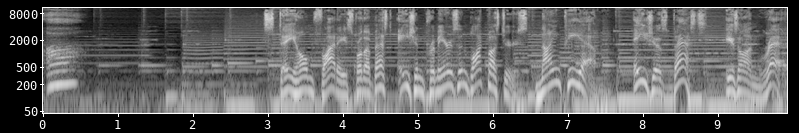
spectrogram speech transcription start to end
啊？Stay home Fridays for the best Asian premieres and blockbusters, 9 p.m. Asia's Best is on Red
